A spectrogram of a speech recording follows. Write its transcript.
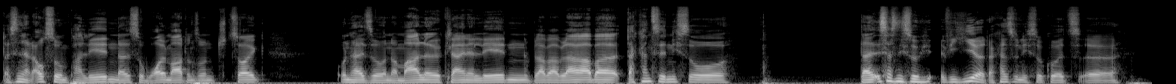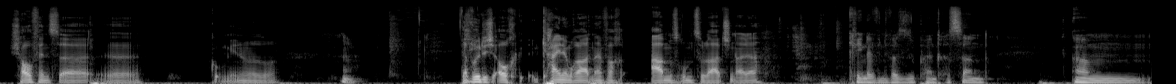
das sind halt auch so ein paar Läden, da ist so Walmart und so ein Zeug und halt so normale kleine Läden, bla bla bla, aber da kannst du nicht so, da ist das nicht so wie hier, da kannst du nicht so kurz äh, Schaufenster äh, gucken gehen oder so. Hm. Da würde ich auch keinem raten, einfach abends rumzulatschen, Alter. Klingt auf jeden Fall super interessant. Ähm,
